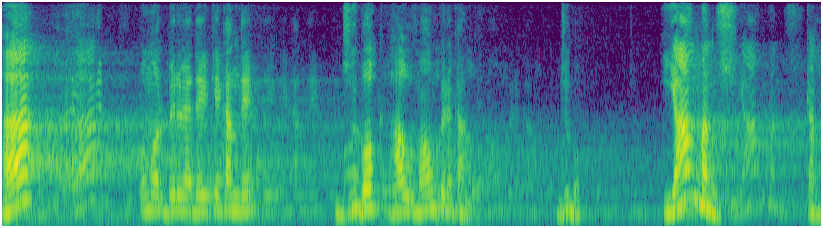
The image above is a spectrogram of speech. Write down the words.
হ্যাঁ? ওমর বেরোয়া দেখে কে কান্দে? যুবক হাউ মাউ করে কান্দে। যুবক। ইয়াং মানুষ। কান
